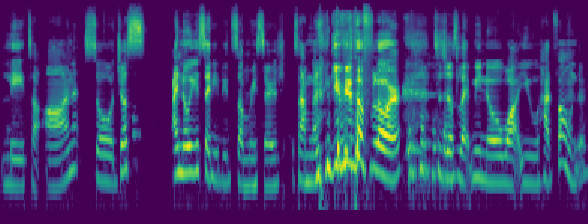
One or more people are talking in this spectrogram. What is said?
later on so just i know you said you did some research so i'm going to give you the floor to just let me know what you had found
